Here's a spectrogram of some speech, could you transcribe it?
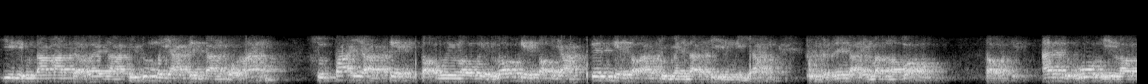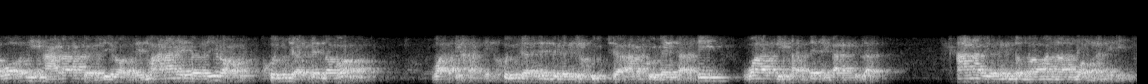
ciri utama dakwah Nabi itu meyakinkan orang supaya ketok welo-welo, ketok yakin, ketok argumentasi ilmiah. Benernya kalimat nopo tauhid. Adu ila wahi ala basiratin. Maknanya basirah hujatin apa? Wadihatin. Hujatin dengan hujah argumentasi wadihatin yang jelas. Anak yang itu paman wong ini.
